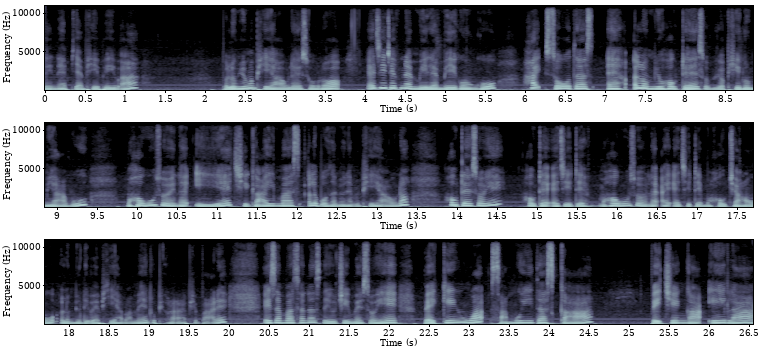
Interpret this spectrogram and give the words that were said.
လေးနဲ့ပြန်ဖြေပေးပါဘယ်လိုမျိုးမဖြေရဘူးလဲဆိုတော့ adjective နဲ့မေးတဲ့မေးခွန်းကို height so thus အဲအဲ့လိုမျိုးဟုတ်တယ်ဆိုပြီးတော့ဖြေလို့မရဘူးမဟုတ်ဘူးဆိုရင်လည်း e ရဲ့ chigaimas အဲ့လိုပုံစံမျိုးနဲ့မဖြေရဘူးเนาะဟုတ်တယ်ဆိုရင် ဟုတ်တဲ့ adjective မဟုတ်ဘူးဆိုရင်လည်းအဲ့ adjective မဟုတ်ကြောင်းကိုအဲ့လိုမျိုးလေးပဲဖြေရပါမယ်လို့ပြောထားတာဖြစ်ပါတယ် example sentence တွေကိုကြည့်မယ်ဆိုရင် Peking wa samui das ka ပေကျင်းကအေးလား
